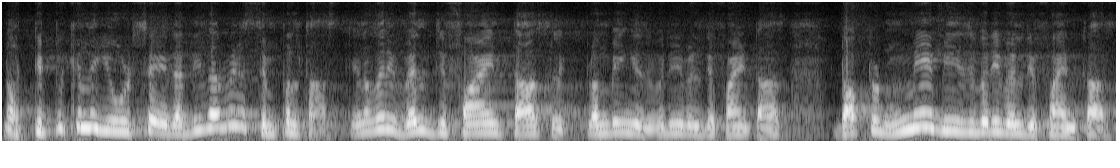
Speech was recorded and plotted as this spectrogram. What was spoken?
Now typically you would say that these are very simple tasks, you know, very well defined tasks like plumbing is very well defined task, doctor maybe is very well defined task,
